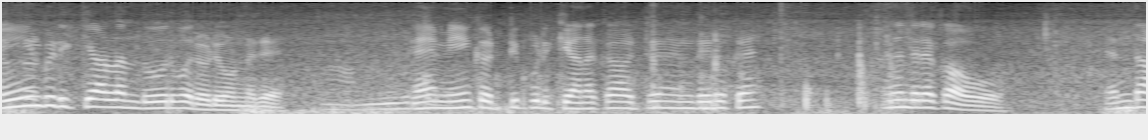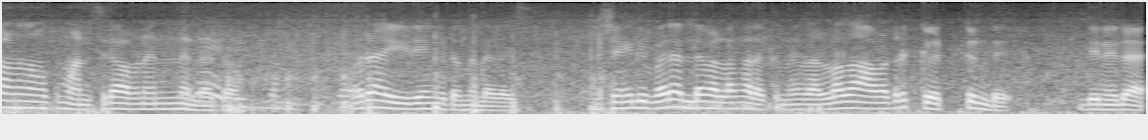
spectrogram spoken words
മീൻ പിടിക്കാനുള്ള എന്തോ ഒരു പരിപാടി കൊണ്ടുവരേ ഏ മീൻ കെട്ടിപ്പിടിക്കാനൊക്കെ ആയിട്ട് എന്തെങ്കിലുമൊക്കെ അങ്ങനെ എന്തെങ്കിലുമൊക്കെ ആവുമോ എന്താണ് നമുക്ക് മനസ്സിലാവണമെന്നല്ല കേട്ടോ ഒരു ഐഡിയയും കിട്ടുന്നില്ല കഴിച്ച് പക്ഷേങ്കിൽ ഇവരല്ല വെള്ളം കലക്കുന്നത്. വെള്ളം അവിടെ ഒരു കെട്ടുണ്ട് ഇതിനല്ലേ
